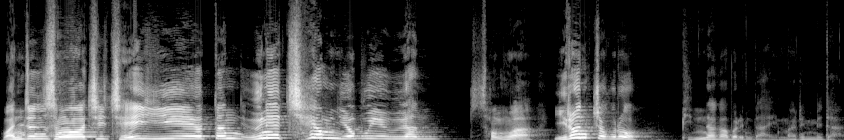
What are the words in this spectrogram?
완전 성화 같이 제2의 어떤 은혜 체험 여부에 의한 성화, 이런 쪽으로 빗나가 버린다 이 말입니다.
